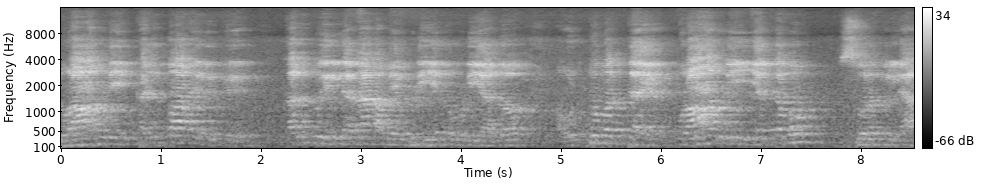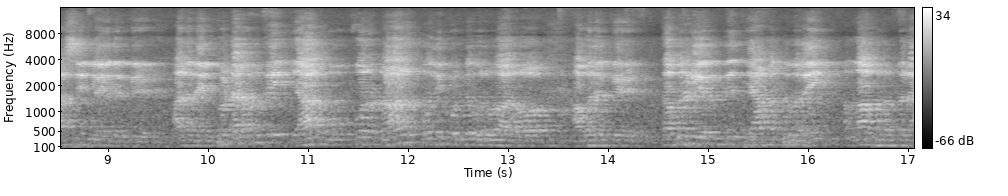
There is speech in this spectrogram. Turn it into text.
குரானுடைய கல்பாக இருக்கு. கல்பு இல்லைன்னா நம்ம எப்படி இயங்க முடியாதோ ஒட்டுமொத்த குரானுடைய இயக்கமும் சூரத்துல் யாசின்ல இருக்கு. அதனை தொடர்ந்து யார் ஒவ்வொரு நாளும் ஓதிக்கொண்டு வருவாரோ அவருக்கு கபரில் இருந்து தியாமத்து வரை அல்லாஹ் ரப்பல்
